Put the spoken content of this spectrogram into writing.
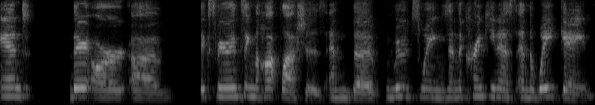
and they are um, experiencing the hot flashes and the mood swings and the crankiness and the weight gain.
